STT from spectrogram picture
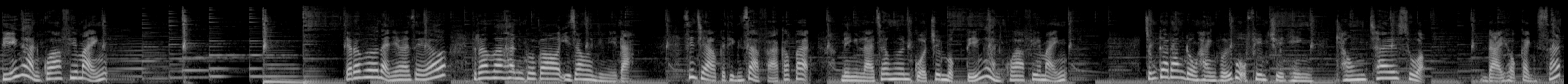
tiếng Hàn qua phim ảnh. 여러분 안녕하세요. 드라마 한국어 이정은입니다. Xin chào quý thính giả và các bạn. Mình là Trang Ngân của chuyên mục tiếng Hàn qua phim ảnh. Chúng ta đang đồng hành với bộ phim truyền hình 경찰 수업, Đại học Cảnh sát,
